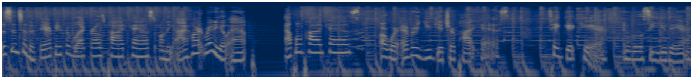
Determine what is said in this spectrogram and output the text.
Listen to the Therapy for Black Girls podcast on the iHeartRadio app, Apple Podcasts, or wherever you get your podcasts. Take good care, and we'll see you there.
